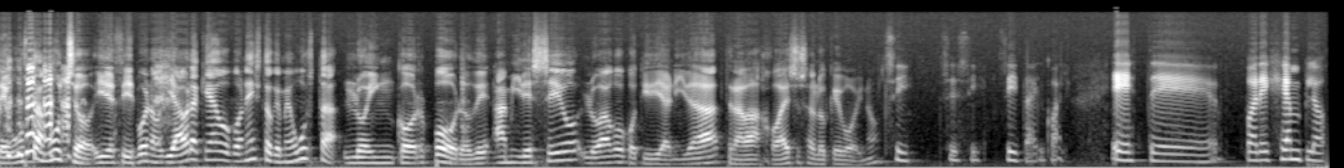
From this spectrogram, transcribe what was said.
Te gusta mucho y decís, bueno, ¿y ahora qué hago con esto que me gusta? Lo incorporo, de a mi deseo lo hago cotidianidad, trabajo, a eso es a lo que voy, ¿no? Sí, sí, sí, sí, tal cual. Este, por ejemplo,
